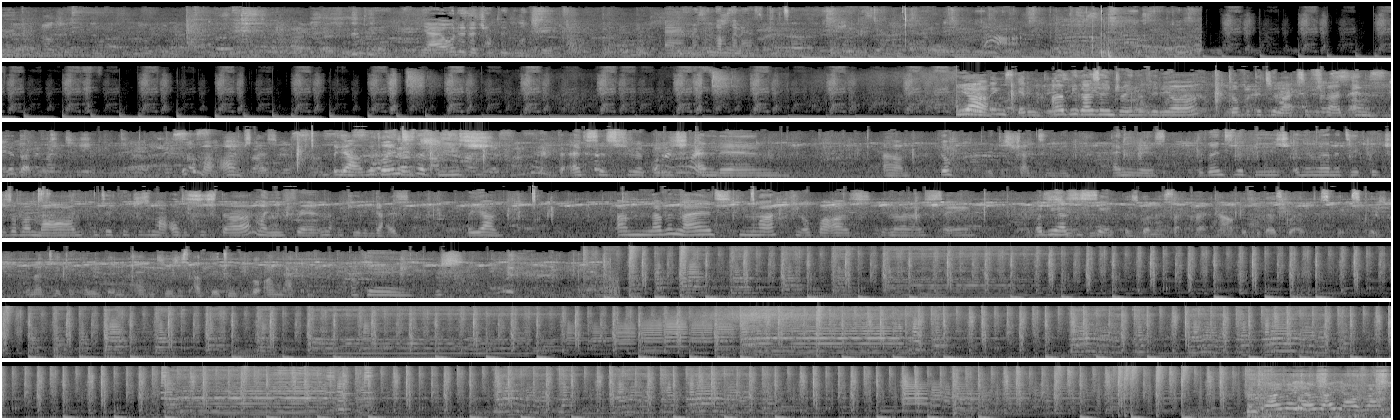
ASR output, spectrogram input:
Yeah, I ordered a chocolate milkshake and I think I'm gonna have pizza. Yeah Things getting I hope you guys are enjoying the video. Don't forget to like, subscribe, and hit that notification. Look at my arms, guys. But yeah, we're going to the beach, the access to the beach, and then um, yo, they're distracting me. Anyways, we're going to the beach, and then we're gonna take pictures of my mom and take pictures of my older sister, my new friend. I'm kidding, guys. But yeah, um, love and light, no bars. You know what I'm saying? What do you have to say? Is gonna suck right now if you guys go at this pace because you're not taking anything and you're just updating people on nothing. Okay.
